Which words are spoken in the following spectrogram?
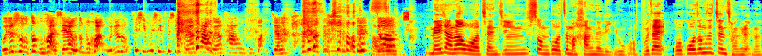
我就说我都不换，谁来我都不换，我就说不行不行不行，我要他我要他我不换这样。好对啊认识没想到我曾经送过这么夯的礼物，我不在我国中是正常人啊。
